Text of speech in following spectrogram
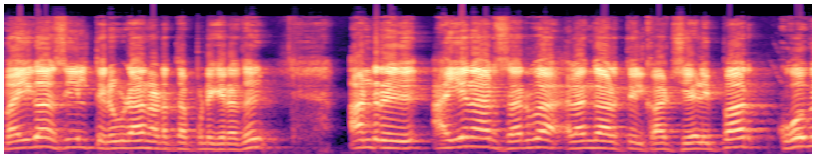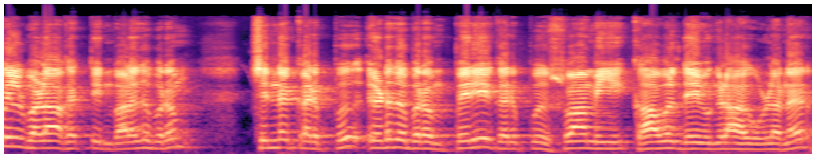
வைகாசியில் திருவிழா நடத்தப்படுகிறது. அன்று ஐயனார் சர்வ அலங்காரத்தில் காட்சியளிப்பார். கோவில் வளாகத்தின் வலதுபுறம் சின்ன கருப்பு இடதுபுறம் பெரிய கருப்பு சுவாமி காவல் தெய்வங்களாக உள்ளனர்.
